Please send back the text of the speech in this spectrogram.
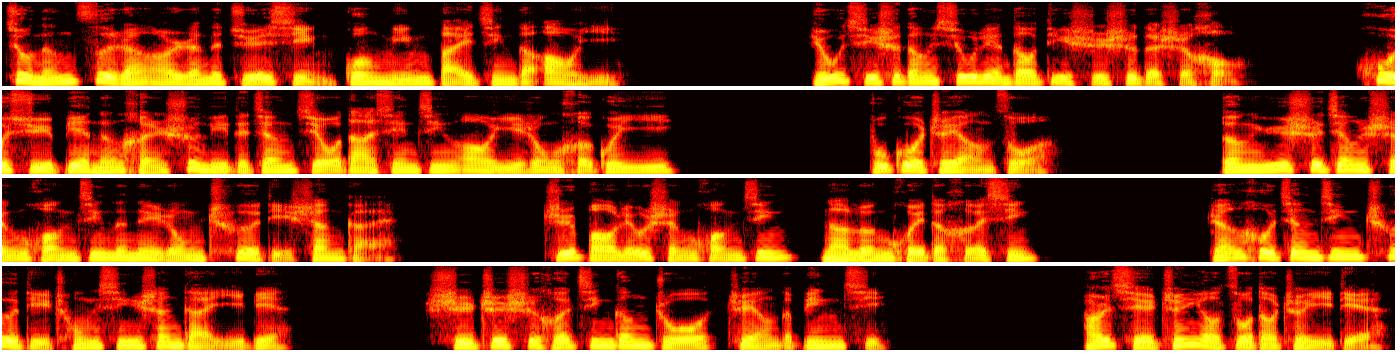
就能自然而然的觉醒光明白金的奥义。尤其是当修炼到第十世的时候，或许便能很顺利的将九大仙金奥义融合归一。不过这样做，等于是将神黄金的内容彻底删改，只保留神黄金那轮回的核心，然后将金彻底重新删改一遍，使之适合金刚镯这样的兵器。而且真要做到这一点，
